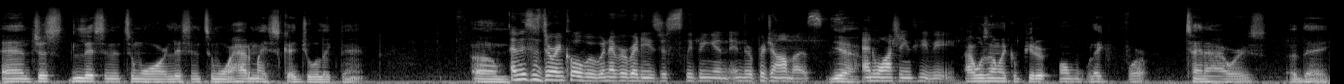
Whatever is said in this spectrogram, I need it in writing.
and just listening to more, listening to more. I had my schedule like that. Um, And this is during COVID when everybody is just sleeping in, in their pajamas yeah, and watching TV. I was on my computer um, like for 10 hours a day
